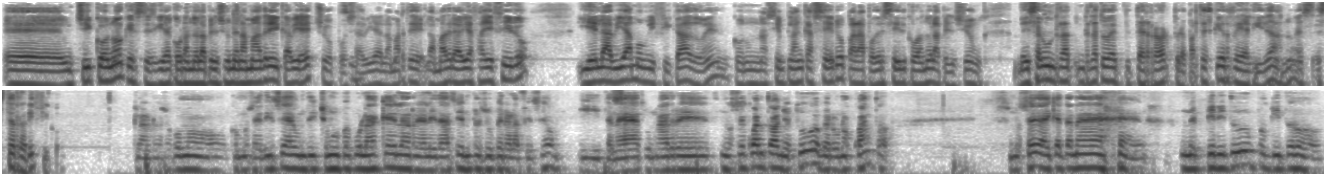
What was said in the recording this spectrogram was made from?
eh, un chico, ¿no? Que se seguía cobrando la pensión de la madre y que había hecho, pues Sí. había la madre, la madre había fallecido y él había momificado, ¿eh? Con un así en plan casero para poder seguir cobrando la pensión. De ahí sale un relato de terror, pero aparte es que es realidad, ¿no? Es, es terrorífico. Claro, eso como, como se dice, es un dicho muy popular que la realidad siempre supera la ficción. Y tener a tu madre, no sé cuántos años tuvo, pero unos cuantos. No sé, hay que tener un espíritu un poquito...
